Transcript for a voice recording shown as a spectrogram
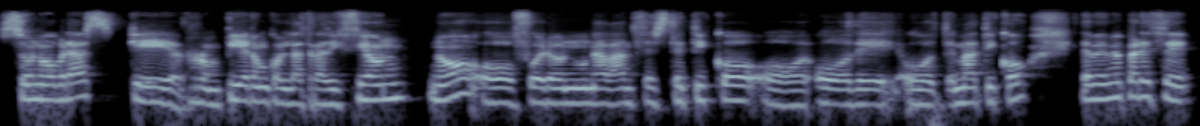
son obras que rompieron con la tradición, ¿no? O fueron un avance estético o, de, temático. También me parece,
